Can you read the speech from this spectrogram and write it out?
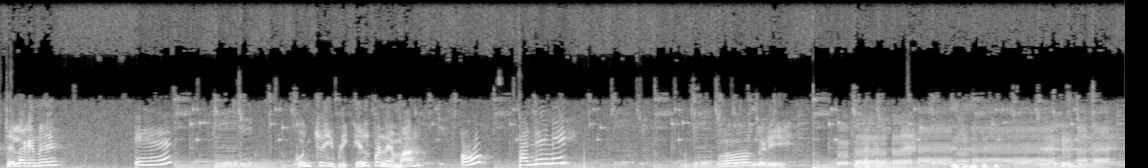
ஸ்டெல்லா கண்ணு? கொஞ்சம் இப்படி ஹெல்ப் பண்ணேம்மா. ஓ பண்றேனே. போங்கடி ஐயோ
